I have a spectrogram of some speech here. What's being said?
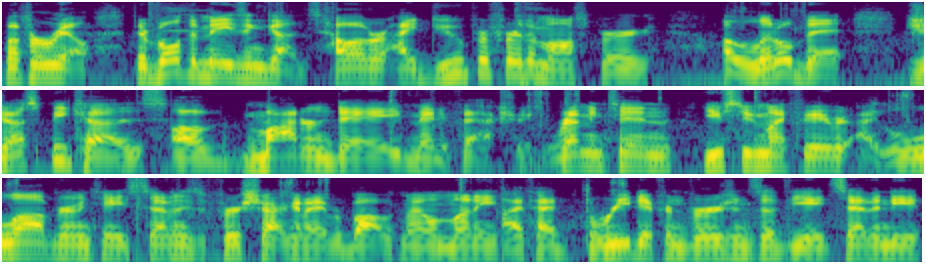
But for real, they're both amazing guns. However, I do prefer the Mossberg a little bit just because of modern day manufacturing. Remington used to be my favorite. I love Remington 870. It's the first shotgun I ever bought with my own money. I've had three different versions of the 870.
